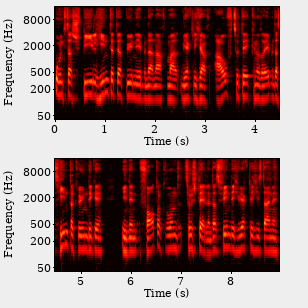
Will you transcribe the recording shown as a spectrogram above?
Und das Spiel hinter der Bühne eben danach mal wirklich auch aufzudecken oder eben das Hintergründige in den Vordergrund zu stellen. Das finde ich wirklich ist eine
